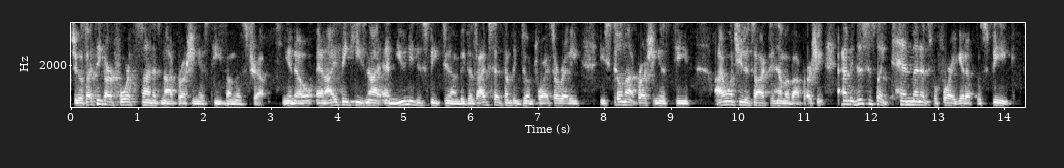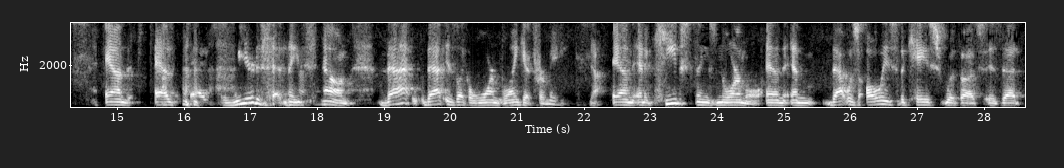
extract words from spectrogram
She goes, I think our fourth son is not brushing his teeth on this trip, you know, and I think he's not. And you need to speak to him because I've said something to him twice already. He's still not brushing his teeth. I want you to talk to him about brushing. I mean, this is like 10 minutes before I get up to speak. And as as weird as that may sound, that that is like a warm blanket for me. Yeah. And and it keeps things normal. And and that was always the case with us is that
